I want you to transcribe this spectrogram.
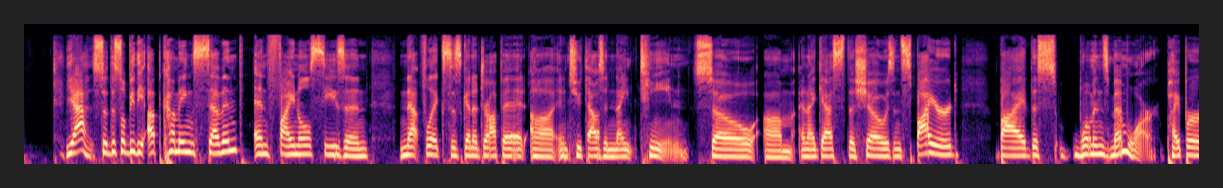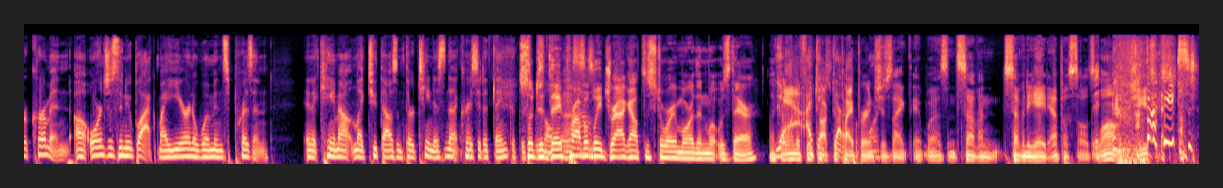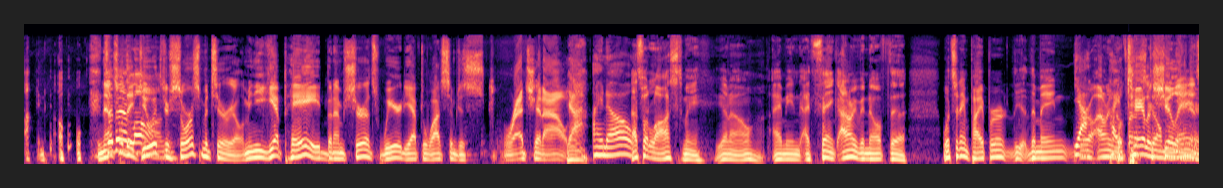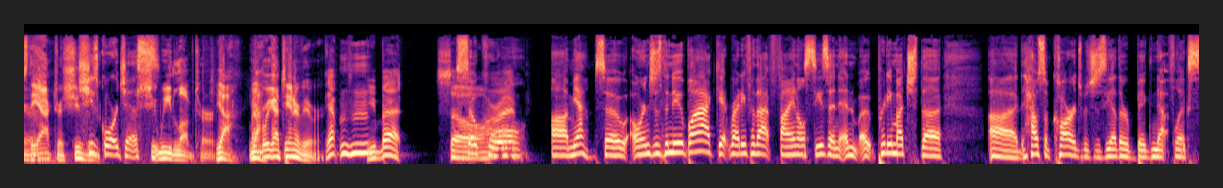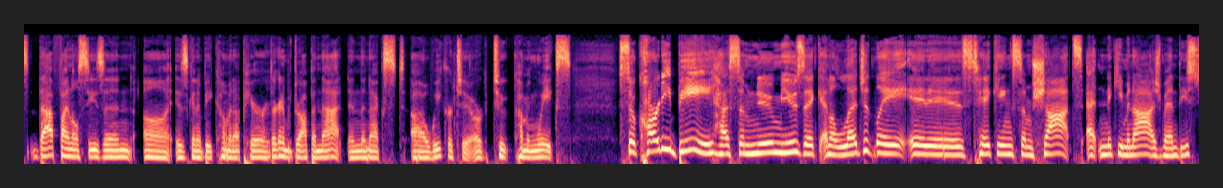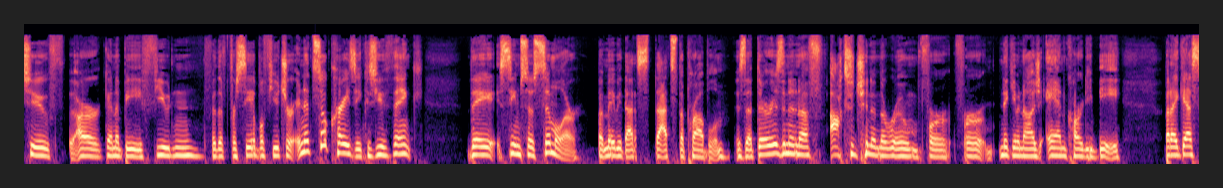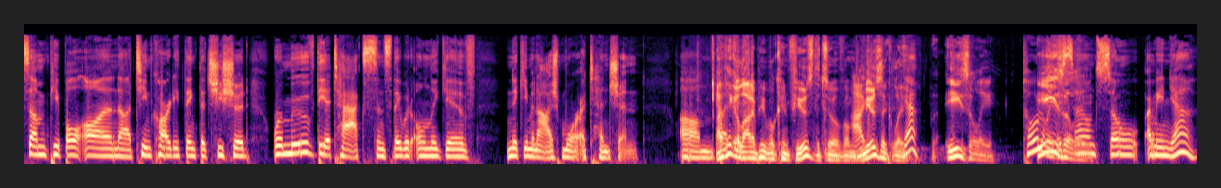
Yeah. So this will be the upcoming seventh and final season. Netflix is going to drop it uh, in 2019. So, um, and I guess the show is inspired by this woman's memoir, Piper Kerman, uh, Orange is the New Black, My Year in a Women's Prison. And it came out in like 2013. Isn't that crazy to think that this So was did all they based- probably drag out the story more than what was there? Like Yeah, I wonder if we think talked to Piper and she's like, it wasn't seven, 78 episodes long. Jesus. I know. And that's what bit they do with your source material. I mean, you get paid, but I'm sure it's weird. You have to watch them just stretch it out. Yeah. I know. That's what lost me, you know. I mean, I think I don't even know if the what's her name, Piper, the the main Yeah, girl. I don't even know Piper. Taylor Schilling is the actress. She's She's gorgeous. She, we loved her. Yeah, Remember, yeah. we got to interview her. Yep, you bet. So so cool. right. Um, yeah. So Orange is the New Black. Get ready for that final season, and uh, pretty much the uh, House of Cards, which is the other big Netflix. That final season uh, is going to be coming up here. They're going to be dropping that in the next uh, week or two, or two coming weeks. So Cardi B has some new music, and allegedly it is taking some shots at Nicki Minaj. Man, these two f- are going to be feuding for the foreseeable future, and it's so crazy because you think they seem so similar, but maybe that's that's the problem is that there isn't enough oxygen in the room for for Nicki Minaj and Cardi B. But I guess some people on uh, Team Cardi think that she should remove the attacks since they would only give Nicki Minaj more attention. Um, I think a lot of people confuse the two of them musically. Yeah, easily. totally. It Easily. sounds so. I mean, yeah.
